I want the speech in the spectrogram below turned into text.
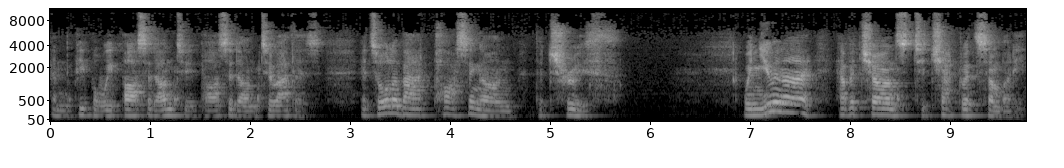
and the people we pass it on to pass it on to others. It's all about passing on the truth. When you and I have a chance to chat with somebody,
